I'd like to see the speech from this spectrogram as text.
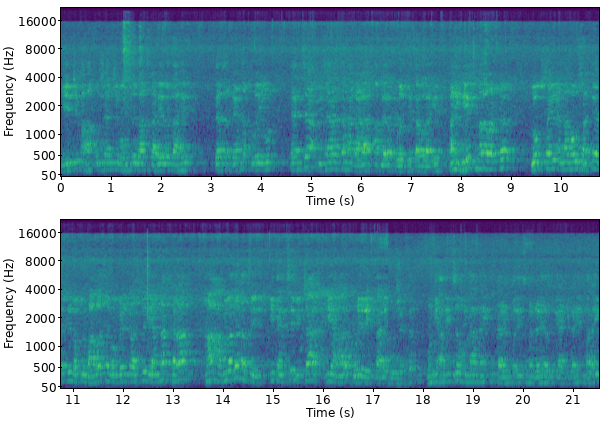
हे जे महापुरुषांचे वंशज आज कार्यरत आहेत त्या सगळ्यांना पुढे येऊन त्यांच्या विचारांचा हा गाडा आपल्याला पुढे खेचावा लागेल. आणि हेच मला वाटतं लोकशाही अण्णाभाऊ साठे असतील डॉक्टर बाबासाहेब आंबेडकर असतील यांना खरा हा अभिवादन असेल की त्यांचे विचार हे आम्हाला पुढे रेखता आले. होऊ शकतात. म्हणून मी आधीच बोलणार नाही कारण बरीच मंडळी अजून या ठिकाणी मलाही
